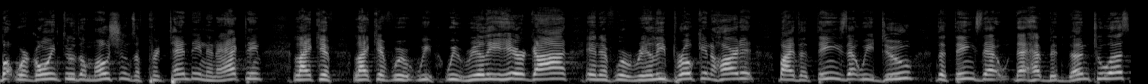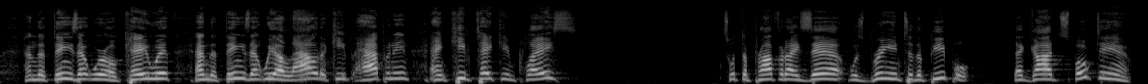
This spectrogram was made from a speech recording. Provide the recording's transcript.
But we're going through the motions of pretending and acting like if like if we we really hear God and if we're really brokenhearted by the things that we do, the things that, that have been done to us, and the things that we're okay with, and the things that we allow to keep happening and keep taking place. It's what the prophet Isaiah was bringing to the people that God spoke to him.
